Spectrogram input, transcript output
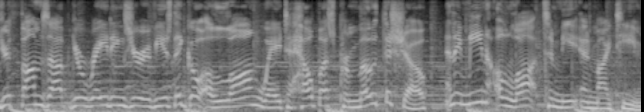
Your thumbs up, your ratings, your reviews, they go a long way to help us promote the show, and they mean a lot to me and my team.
